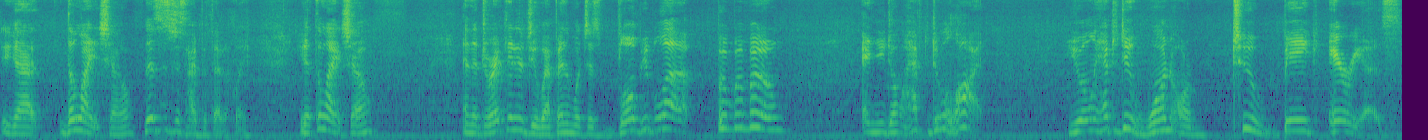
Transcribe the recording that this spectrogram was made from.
you got the light show. This is just hypothetically. You got the light show and the direct energy weapon, which is blowing people up, boom, boom, boom, and you don't have to do a lot. You only have to do one or two big areas.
